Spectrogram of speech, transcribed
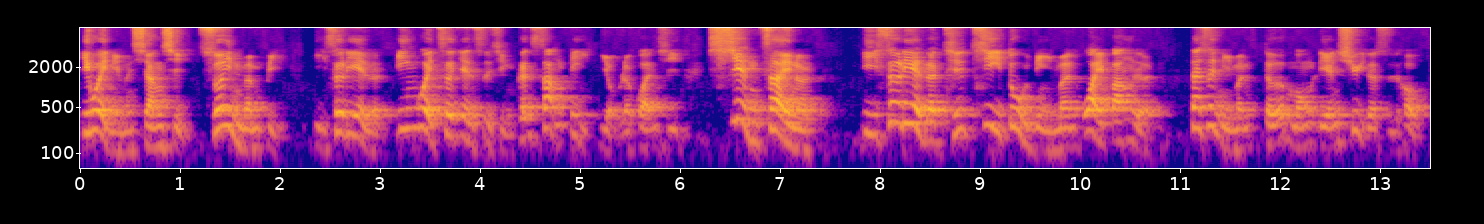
因为你们相信，所以你们比以色列人，因为这件事情跟上帝有了关系。现在呢，以色列人其实嫉妒你们外邦人，但是你们得蒙连续的时候，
